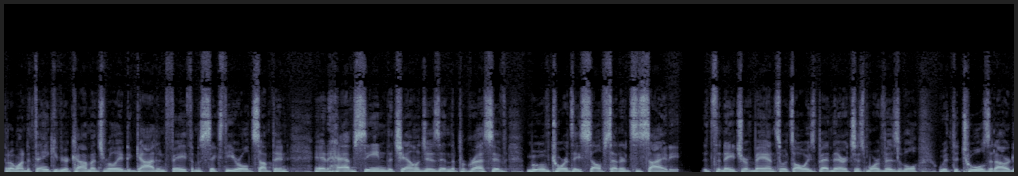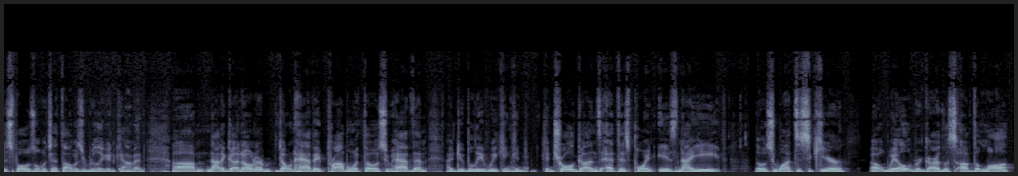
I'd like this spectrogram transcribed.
but I wanted to thank you for your comments related to God and faith. I'm a 60 year old something and have seen the challenges and the progressive move towards a self centered society it's the nature of man, so it's always been there. It's just more visible with the tools at our disposal, which I thought was a really good comment. Um, not a gun owner, don't have a problem with those who have them. I do believe we can con- control guns at this point is naive. Those who want to secure uh, will, regardless of the law.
